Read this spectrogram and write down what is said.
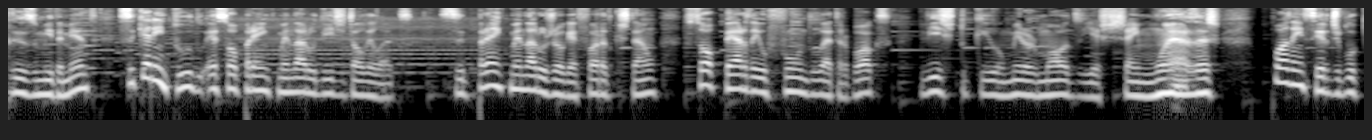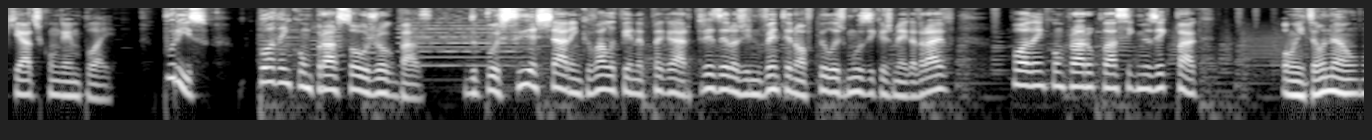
Resumidamente, se querem tudo é só para encomendar o Digital Deluxe. Se para encomendar o jogo é fora de questão, só perdem o fundo do Letterbox, visto que o Mirror Mode e as 100 moedas podem ser desbloqueados com gameplay. Por isso, podem comprar só o jogo base, depois, se acharem que vale a pena pagar 3,99€ pelas músicas Mega Drive, podem comprar o Classic Music Pack. Ou então não,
